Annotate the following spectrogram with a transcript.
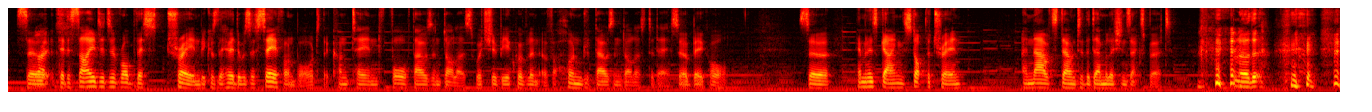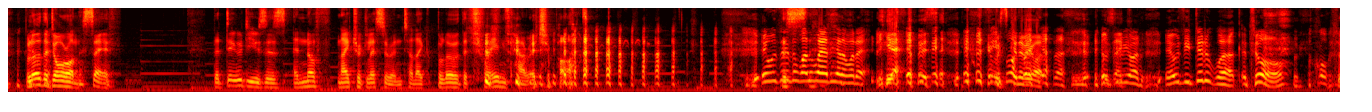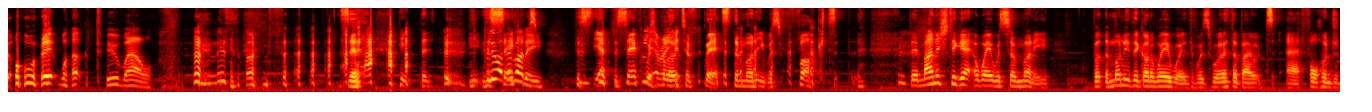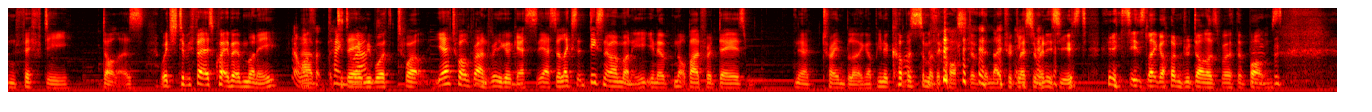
So Right. they decided to rob this train because they heard there was a safe on board that contained four thousand dollars, which should be equivalent of hundred thousand dollars today. So a big haul. So him and his gang stopped the train, and now it's down to the demolitions expert. blow the blow the door on the safe. The dude uses enough nitroglycerin to like blow the train carriage apart. It was either one way or the other, wasn't it? Yeah, it was- it was one gonna be one. the other. It was like- gonna be one. It was he didn't work at all, or, or it worked too well. And this one's So he, the, he, the Blew up the money. The, yeah, the safe was blown to bits. The money was fucked. They managed to get away with some money, but the money they got away with was worth about uh, four hundred and fifty dollars, which, to be fair, is quite a bit of money. Yeah, what's Uh, that, 10 today grand? worth twelve. Yeah, twelve grand. Really good guess. Yeah, so like a decent amount of money. You know, not bad for a day's. You know, train blowing up. You know, covers some of the cost of the nitroglycerin he's used. It's used like a hundred dollars worth of bombs.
